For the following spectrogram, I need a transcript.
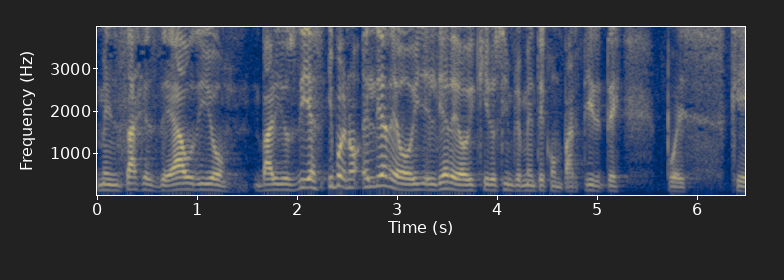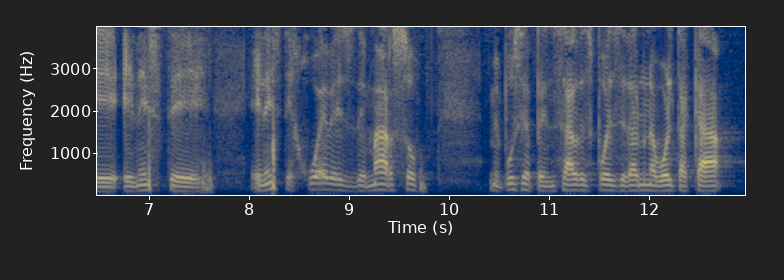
mensajes de audio varios días. Y bueno, el día de hoy, el día de hoy quiero simplemente compartirte pues que en este, en este jueves de marzo me puse a pensar después de darme una vuelta acá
